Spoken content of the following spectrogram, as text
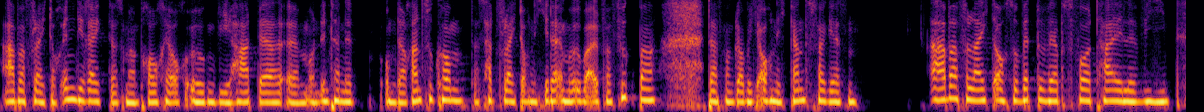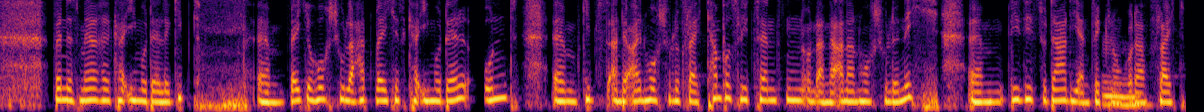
aber vielleicht auch indirekt, dass man braucht ja auch irgendwie Hardware ähm, und Internet, um da ranzukommen. Das hat vielleicht auch nicht jeder immer überall verfügbar, darf man glaube ich auch nicht ganz vergessen aber vielleicht auch so Wettbewerbsvorteile wie, wenn es mehrere KI-Modelle gibt, ähm, welche Hochschule hat welches KI-Modell und ähm, gibt es an der einen Hochschule vielleicht Campus-Lizenzen und an der anderen Hochschule nicht? Ähm, wie siehst du da die Entwicklung? Mhm. Oder vielleicht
